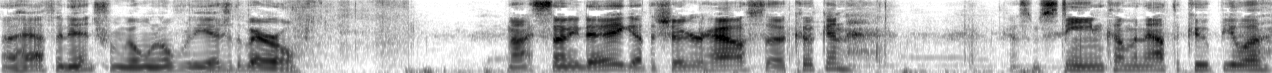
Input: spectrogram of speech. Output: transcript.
a half an inch from going over the edge of the barrel. Nice sunny day, got the sugar house uh, cooking. Got some steam coming out the cupola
